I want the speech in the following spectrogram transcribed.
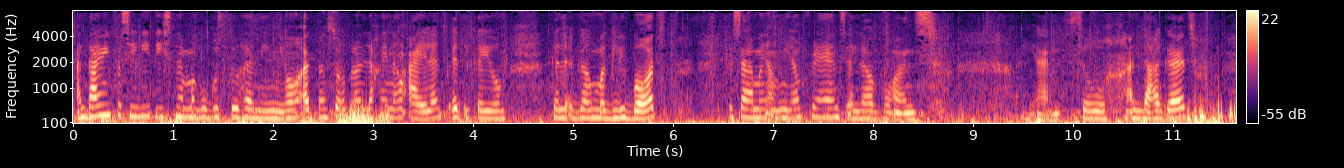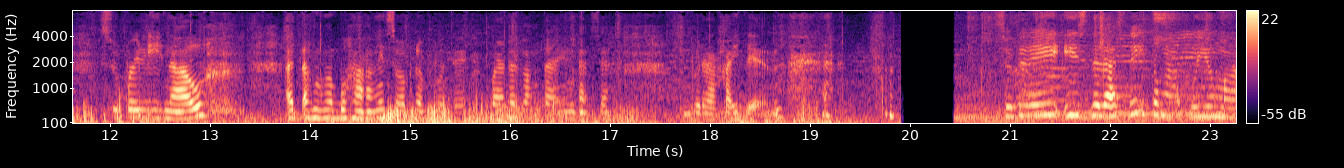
ang daming facilities na magugustuhan ninyo at ang sobrang laki ng island, pwede kayong talagang maglibot kasama ang inyong friends and loved ones. Ayan. So, ang dagat, super linaw. At ang mga buhangin, sobrang puti. Para lang tayong nasa Boracay din. so, today is the last day. Ito nga po yung mga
